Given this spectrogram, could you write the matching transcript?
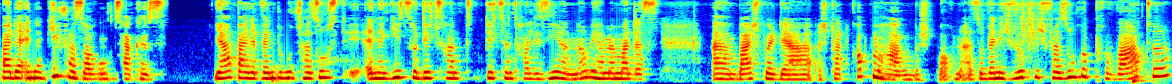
bei der Energieversorgung, Zackes. Ja, bei, wenn du versuchst, Energie zu dezentralisieren. Ne? Wir haben mal das ähm, Beispiel der Stadt Kopenhagen besprochen. Also wenn ich wirklich versuche, private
